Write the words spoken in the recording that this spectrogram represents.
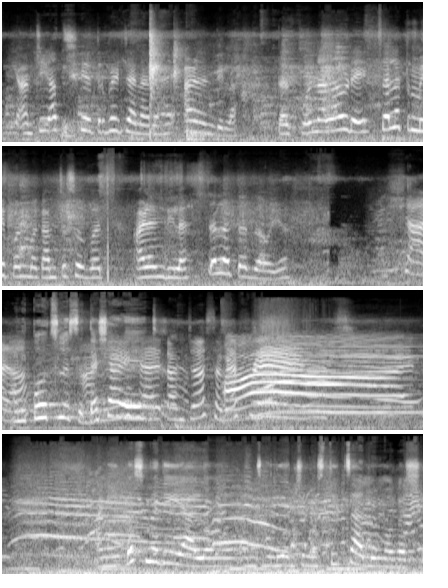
आमची आज क्षेत्र भेट जाणार आहे आळंदीला. तर फोन अलाउड आहे चला तुम्ही पण मग आमच्यासोबत आळंदीला. चला तर जाऊया. शाळा. आणि पोहोचलो सध्या आणि शाळेत. शाळेत आमच्या सगळ्या friends. आणि बसमध्ये आलो. आणि झाली आमची मस्ती चालू मग अशी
